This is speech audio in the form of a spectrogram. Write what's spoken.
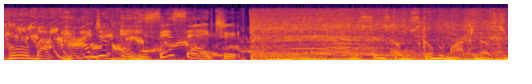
arroba Rádio RC7. Você está buscando máquinas de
